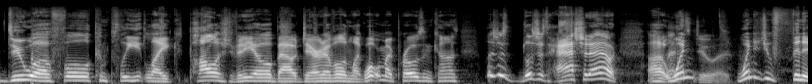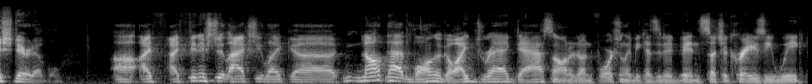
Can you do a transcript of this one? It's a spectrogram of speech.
do a full, complete, like polished video about Daredevil and like what were my pros and cons, let's just let's just hash it out. Uh, Let's when do it. when did you finish Daredevil? Uh, I, I finished it actually like uh, not that long ago. I dragged ass on it, unfortunately, because it had been such a crazy week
